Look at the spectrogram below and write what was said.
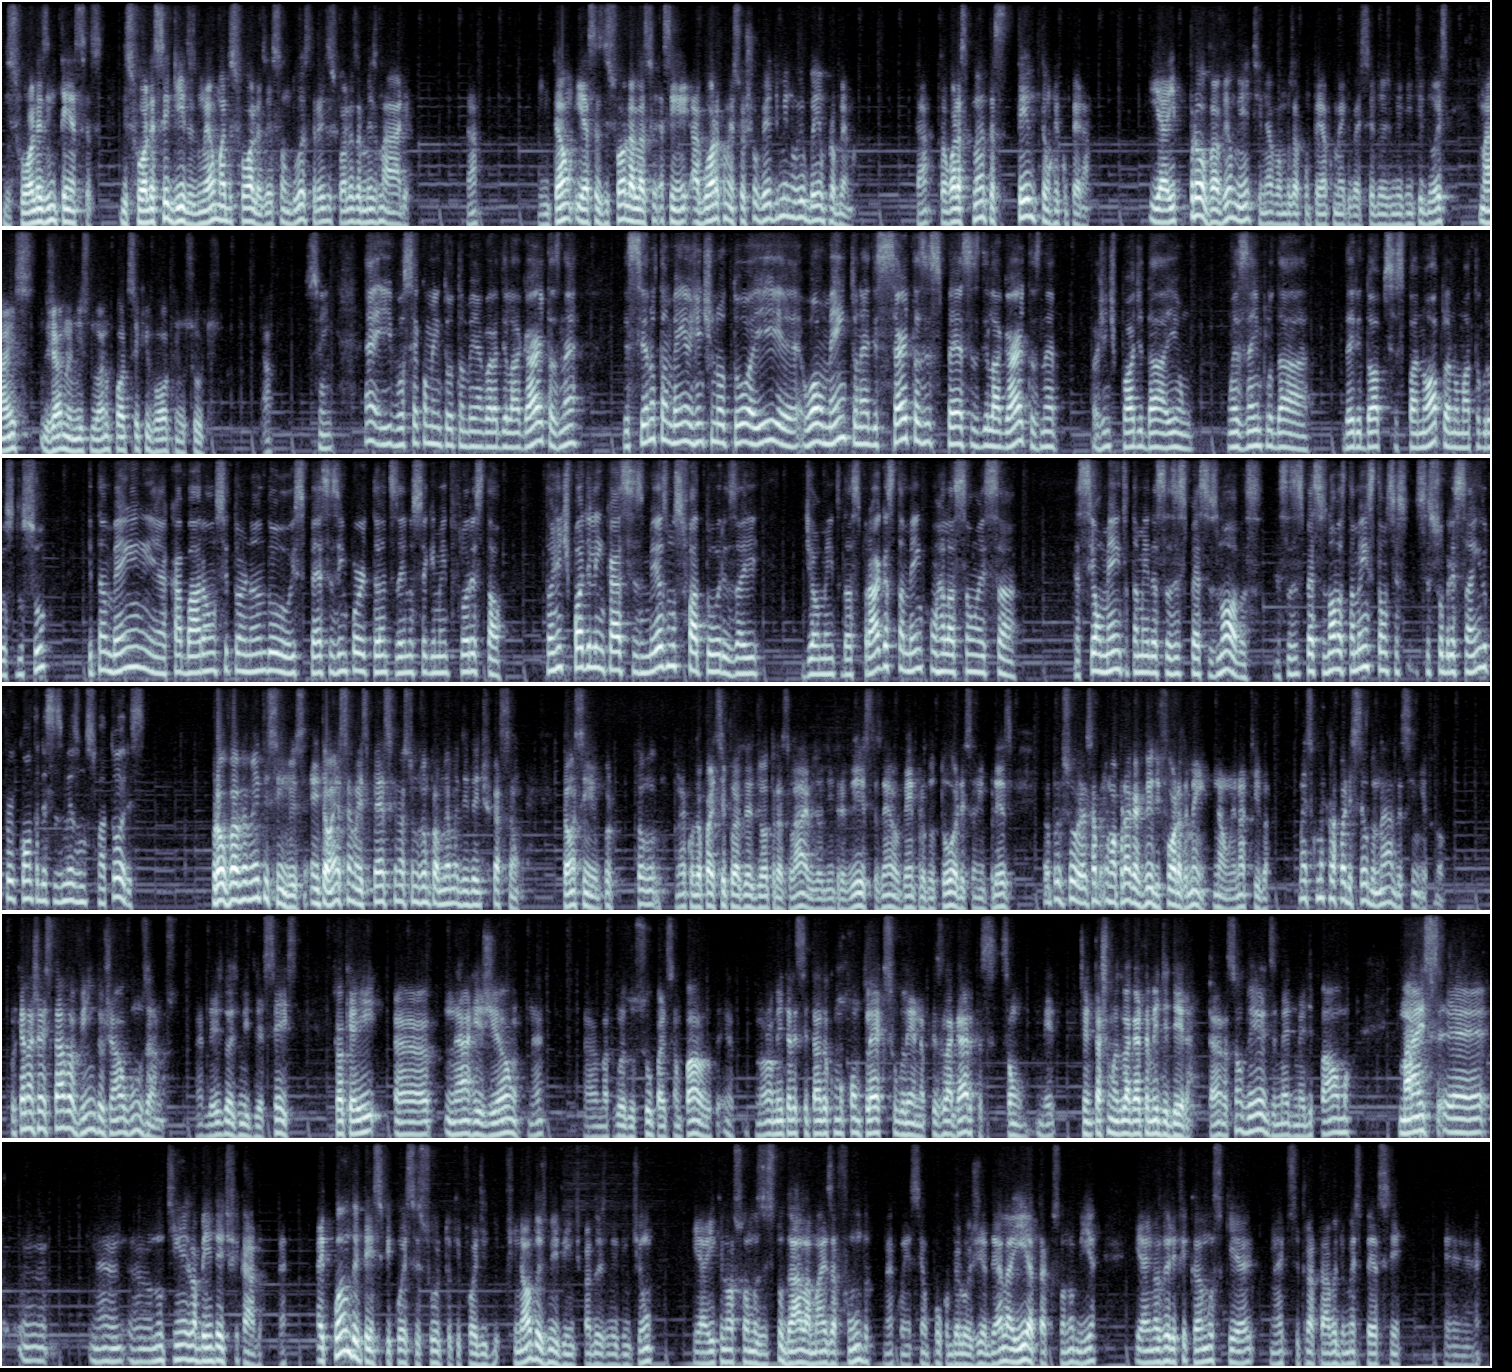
Desfolhas intensas, desfolhas seguidas, não é uma desfolha, às vezes são duas, três desfolhas da mesma área. Tá? Então, e essas desfolhas, elas, assim, agora começou a chover, diminuiu bem o problema. Tá? Então, agora as plantas tentam recuperar. E aí, provavelmente, né, vamos acompanhar como é que vai ser 2022, mas já no início do ano pode ser que voltem os surtos. Tá? Sim. É, e você comentou também agora de lagartas, né? Esse ano também a gente notou aí é, o aumento né, de certas espécies de lagartas, né? A gente pode dar aí um, um exemplo da da panopla no Mato Grosso do Sul, que também acabaram se tornando espécies importantes aí no segmento florestal. Então a gente pode linkar esses mesmos fatores aí de aumento das pragas também com relação a essa, esse aumento também dessas espécies novas? Essas espécies novas também estão se, se sobressaindo por conta desses mesmos fatores? Provavelmente sim, Luiz. Então, essa é uma espécie que nós temos um problema de identificação. Então, assim, por, então, né, quando eu participo às vezes de outras lives ou de entrevistas, né, vem produtores, são empresas, eu, professor, essa é uma praga que veio de fora também? Não, é nativa. Mas como é que ela apareceu do nada assim? Porque ela já estava vindo já há alguns anos, né, desde 2016. Só que aí uh, na região, né, uh, Mato Grosso do Sul, para de São Paulo, é, normalmente ela é citada como complexo glena, porque as lagartas são, a gente está chamando de lagarta medideira, tá? Elas são verdes, médio, médio palmo, mas é, né, não tinha ela bem identificado. Né? Aí quando intensificou esse surto, que foi de final 2020 para 2021, e aí que nós fomos estudá-la mais a fundo, né, conhecer um pouco a biologia dela e a taxonomia, e aí nós verificamos que, é, né, que se tratava de uma espécie, é,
